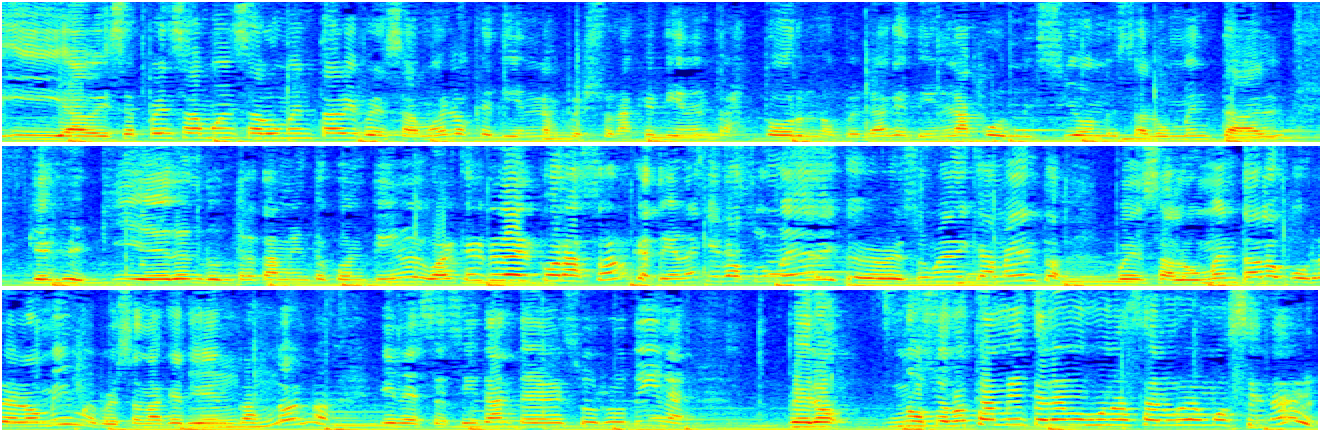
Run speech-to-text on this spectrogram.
Y, y, a veces pensamos en salud mental y pensamos en los que tienen, las personas que tienen trastornos, ¿verdad? Que tienen la condición de salud mental, que requieren de un tratamiento continuo, igual que el del corazón, que tiene que ir a su médico y beber su medicamento. Pues en salud mental ocurre lo mismo, hay personas que tienen uh -huh. trastornos y necesitan tener su rutina. Pero nosotros también tenemos una salud emocional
